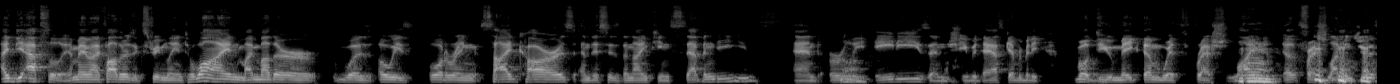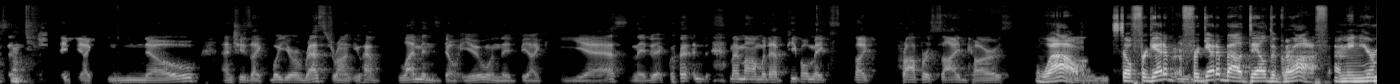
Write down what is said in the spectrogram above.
I d- absolutely. I mean, my father is extremely into wine. My mother was always ordering sidecars, and this is the 1970s and early 80s, and she would ask everybody, "Well, do you make them with fresh lime, uh, fresh lemon juice?" And they'd be like, "No," and she's like, "Well, you're a restaurant. You have lemons, don't you?" And they'd be like, "Yes," and they'd be like, and my mom would have people make like proper sidecars. wow? Um, So forget ab- forget about Dale DeGroff. I mean, your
